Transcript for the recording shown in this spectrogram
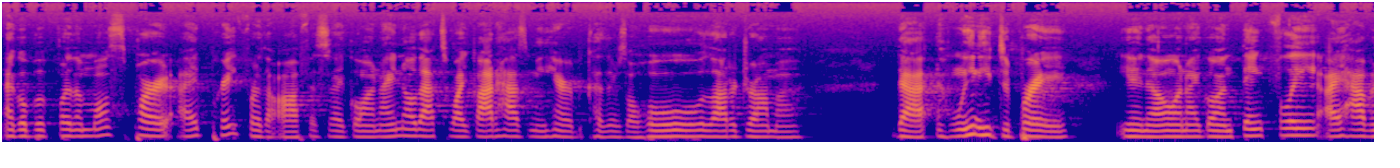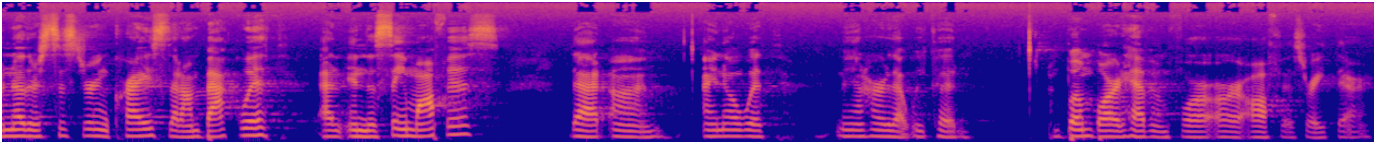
I go, but for the most part, I pray for the office. I go, and I know that's why God has me here because there's a whole lot of drama that we need to pray, you know. And I go, and thankfully, I have another sister in Christ that I'm back with and in the same office that um, I know with me and her that we could bombard heaven for our office right there.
